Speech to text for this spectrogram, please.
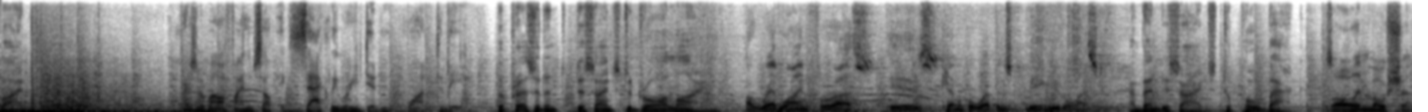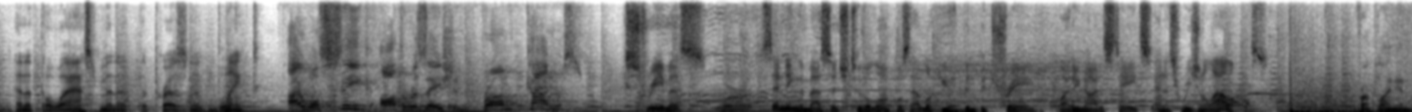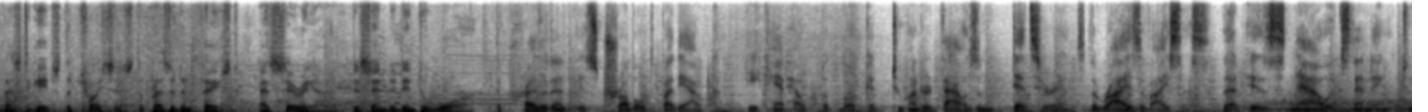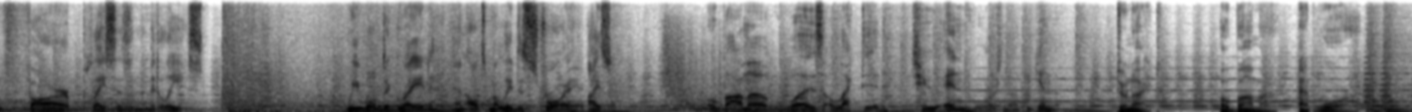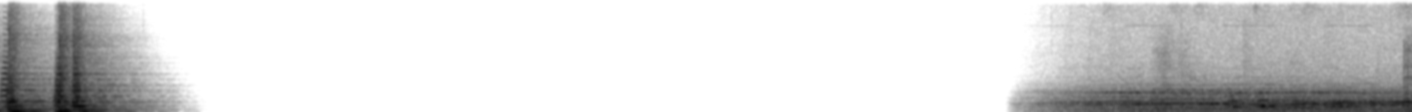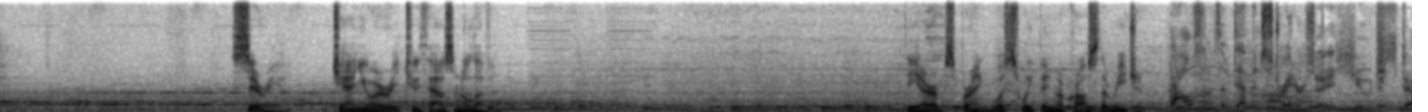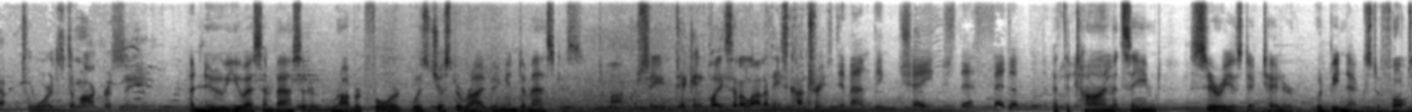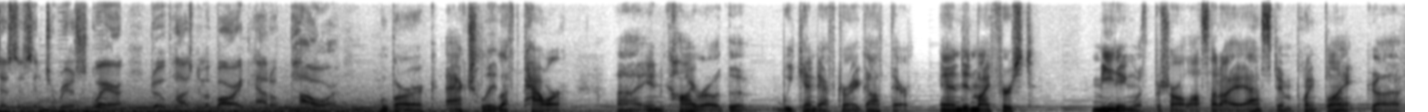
line, President Obama finds himself exactly where he didn't want to be. the president decides to draw a line A red line for us is chemical weapons being utilized. and then decides to pull back. It was all in motion, and at the last minute, the president blinked. I will seek authorization from Congress. Extremists were sending the message to the locals that, look, you've been betrayed by the United States and its regional allies. Frontline investigates the choices the president faced as Syria descended into war. The president is troubled by the outcome. He can't help but look at 200,000 dead Syrians, the rise of ISIS that is now extending to far places in the Middle East. We will degrade and ultimately destroy ISIL. Obama was elected to end wars, not begin them. Tonight, Obama at war. Syria, January 2011. The Arab Spring was sweeping across the region. Thousands of demonstrators. A huge step towards democracy. A new U.S. ambassador, Robert Ford, was just arriving in Damascus. Democracy taking place in a lot of these countries. Demanding change, they're fed up. At the time, it seemed Syria's dictator would be next to fall. Protesters in Tahrir Square drove Hosni Mubarak out of power. Mubarak actually left power uh, in Cairo the weekend after I got there. And in my first meeting with Bashar al Assad, I asked him point blank, uh,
